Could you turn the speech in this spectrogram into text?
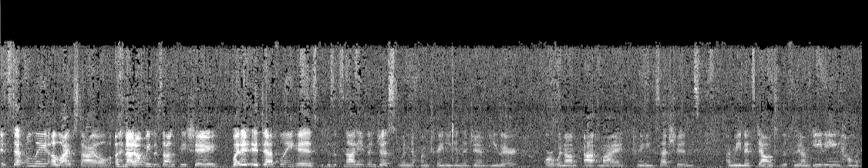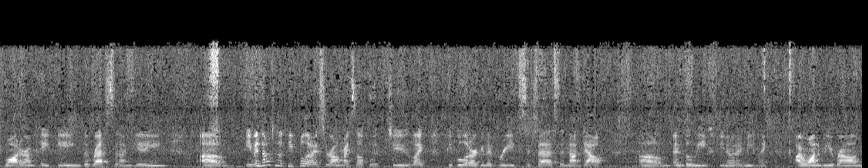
It's definitely a lifestyle, and I don't mean to sound cliche, but it, it, definitely is because it's not even just when I'm training in the gym either, or when I'm at my training sessions. I mean, it's down to the food I'm eating, how much water I'm taking, the rest that I'm getting, um, even down to the people that I surround myself with too, like people that are going to breed success and not doubt um, and belief. You know what I mean? Like I want to be around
